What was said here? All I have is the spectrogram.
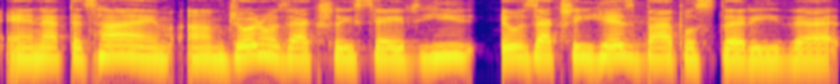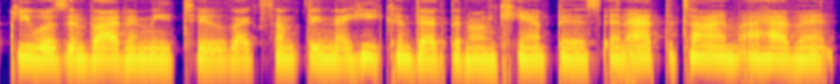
And at the time, um, Jordan was actually saved. He it was actually his Bible study that he was inviting me to, like something that he conducted on campus. And at the time, I haven't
